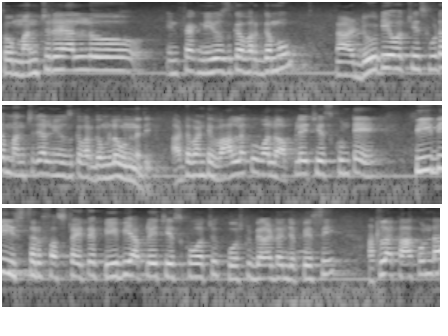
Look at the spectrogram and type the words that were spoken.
సో మంచిర్యాలలో ఇన్ఫ్యాక్ట్ నియోజకవర్గము నా డ్యూటీ వచ్చేసి కూడా మంచిర్యాల నియోజకవర్గంలో ఉన్నది. అటువంటి వాళ్ళకు వాళ్ళు అప్లై చేసుకుంటే పీబీ ఇస్తారు ఫస్ట్ అయితే పీబీ అప్లై చేసుకోవచ్చు పోస్ట్ బ్యాలెట్ అని చెప్పేసి. అట్లా కాకుండా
